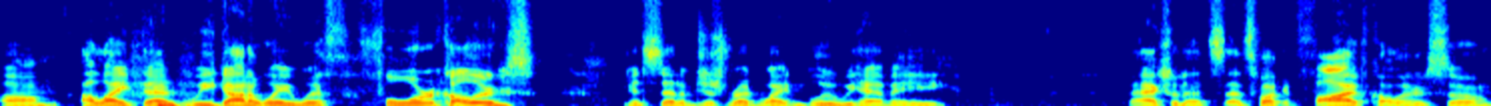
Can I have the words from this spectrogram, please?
Um, I like that we got away with four colors instead of just red, white, and blue. We have a actually that's that's fucking five colors. So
